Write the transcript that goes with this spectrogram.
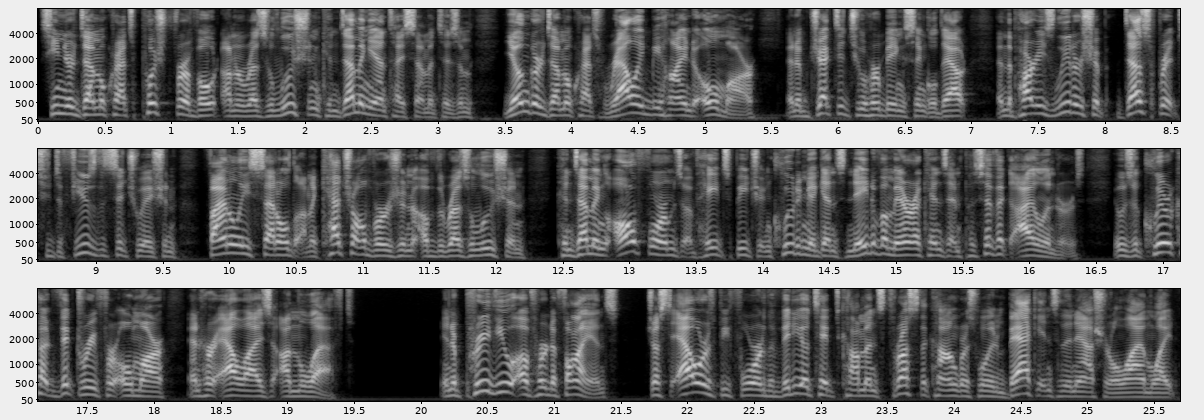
Senior Democrats pushed for a vote on a resolution condemning anti Semitism. Younger Democrats rallied behind Omar and objected to her being singled out. And the party's leadership, desperate to defuse the situation, finally settled on a catch all version of the resolution condemning all forms of hate speech, including against Native Americans and Pacific Islanders. It was a clear cut victory for Omar and her allies on the left. In a preview of her defiance, just hours before the videotaped comments thrust the Congresswoman back into the national limelight,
